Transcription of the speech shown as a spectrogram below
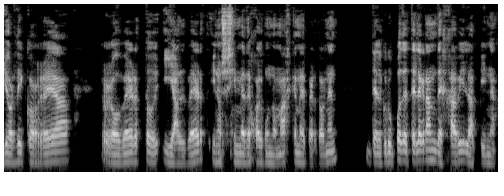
Jordi Correa, Roberto y Albert, y no sé si me dejo alguno más que me perdonen, del grupo de Telegram de Javi Lapina,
